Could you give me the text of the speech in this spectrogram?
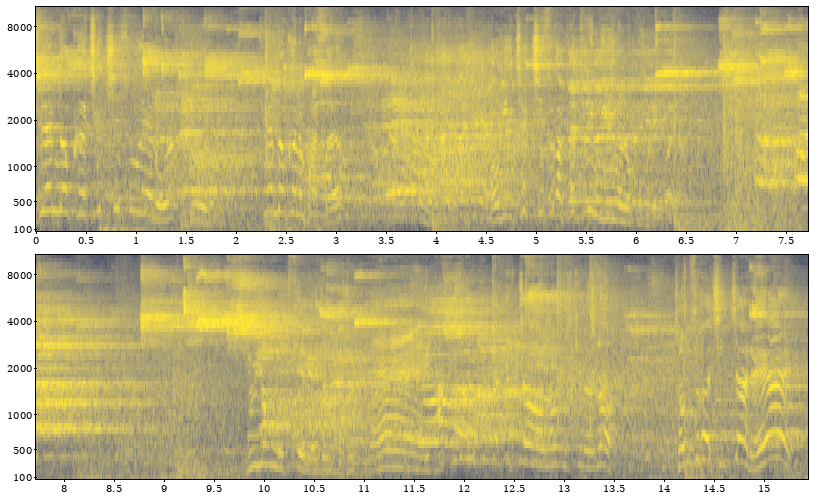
슬램덩크 채치수의 롤, 그, 슬램덩크는 봤어요? 거기에 채치수가 패트릭 유잉을 놓고 그린 거예요. 뉴욕 닉스의 레전드죠? 네, 이 박수성 폭발 득점 성공시키면서 점수가 진짜 레알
